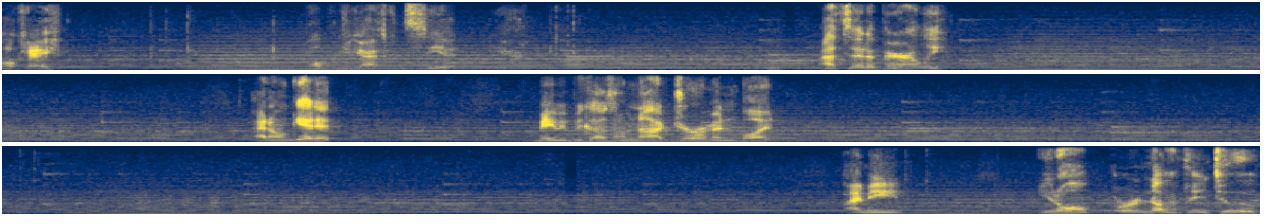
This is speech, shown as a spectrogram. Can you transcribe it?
Okay. Hoping you guys can see it. Yeah. Hmm? That's it, apparently. I don't get it. Maybe because I'm not German, but... I mean, you know, or another thing too,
